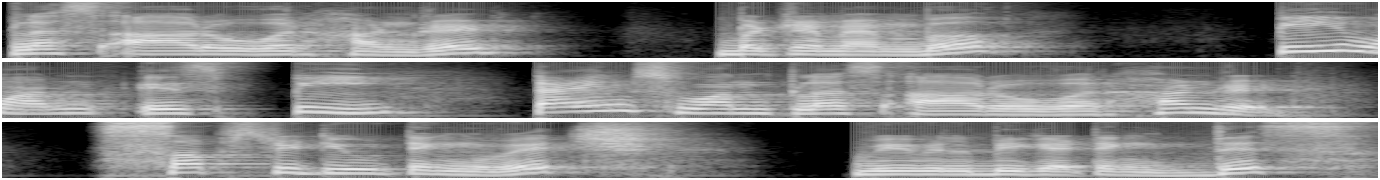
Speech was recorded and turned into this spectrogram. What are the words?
plus R over 100. But remember, P1 is P times 1 plus R over 100. Substituting which, we will be getting this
